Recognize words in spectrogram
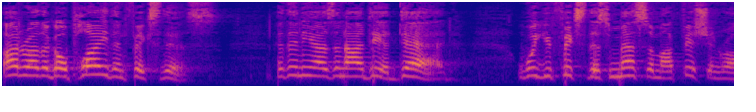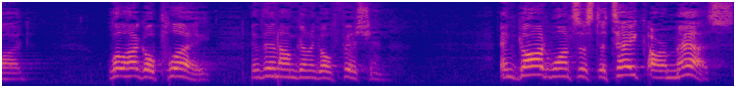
I'd rather go play than fix this. And then he has an idea. Dad, will you fix this mess of my fishing rod? Well, I go play and then I'm going to go fishing. And God wants us to take our mess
